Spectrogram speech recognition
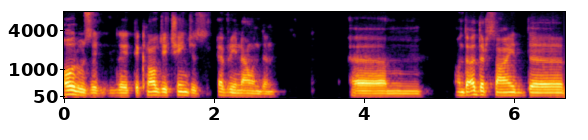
always the technology changes every now and then. Um, on the other side, uh,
